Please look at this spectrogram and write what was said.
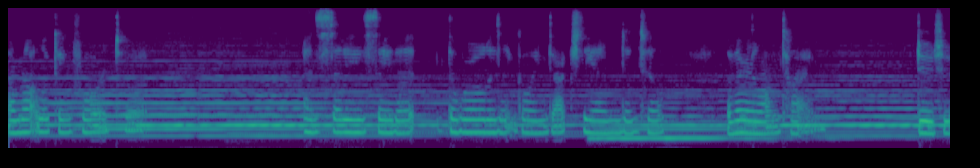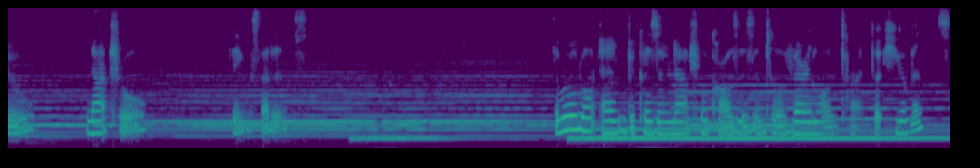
I'm not looking forward to it. And studies say that the world isn't going to actually end until a very long time due to natural things, that is. The world won't end because of natural causes until a very long time, but humans?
